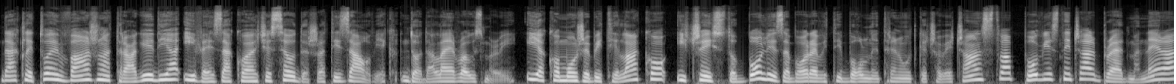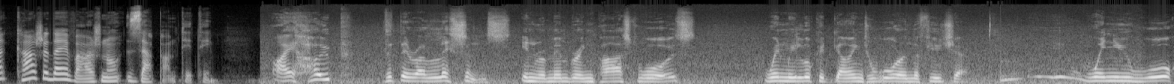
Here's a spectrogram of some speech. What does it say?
Dakle, to je važna tragedija i veza koja će se održati zauvijek, dodala je Rose Rosemary. Iako može biti lako i često bolje zaboraviti bolne trenutke čovječanstva, povjesničar Brad Manera kaže da je važno zapamtiti. I hope that there are lessons in remembering past wars when we look at going to war in the future. When you walk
